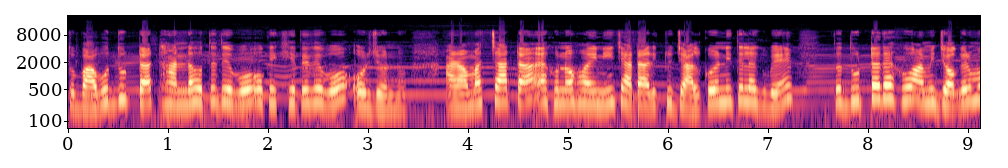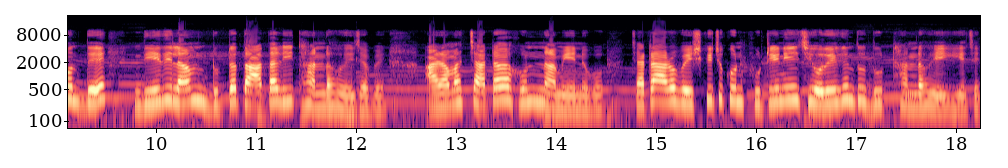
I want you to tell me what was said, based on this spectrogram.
তো বাবুর দুধটা ঠান্ডা হতে দেব, ওকে খেতে দেব ওর জন্য। আর আমার চাটা এখনও হয়নি, চাটা আর একটু জাল করে নিতে লাগবে। তো দুধটা দেখো, আমি জগের মধ্যে দিয়ে দিলাম, দুধটা তাড়াতাড়ি ঠান্ডা হয়ে যাবে। আর আমার চাটাও এখন নামিয়ে নেব। চাটা আরও বেশ কিছুক্ষণ ফুটিয়ে নিয়েছি, ওদের কিন্তু দুধ ঠান্ডা হয়ে গিয়েছে।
